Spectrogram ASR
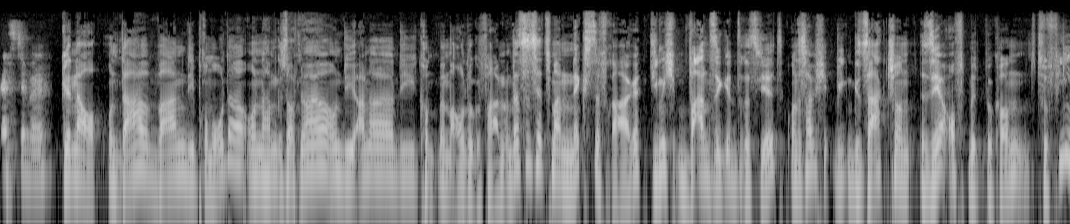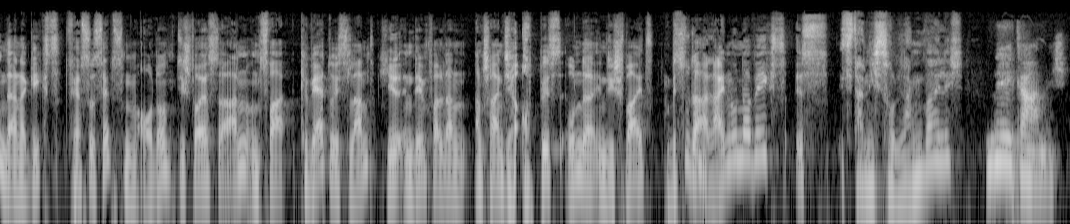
Festival. Genau. Und da waren die Promoter und haben gesagt, naja, und die Anna, die kommt mit dem Auto gefahren. Und das ist jetzt mal eine nächste Frage, die mich wahnsinnig interessiert. Und das habe ich, wie gesagt, schon sehr oft mitbekommen. Zu vielen deiner Gigs fährst du selbst mit dem Auto, die steuerst du an und zwar quer durchs Land. Hier in dem Fall dann anscheinend ja auch bis runter in die Schweiz. Bist du da allein unterwegs? Ist, ist da nicht so langweilig? Nee, gar nicht.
